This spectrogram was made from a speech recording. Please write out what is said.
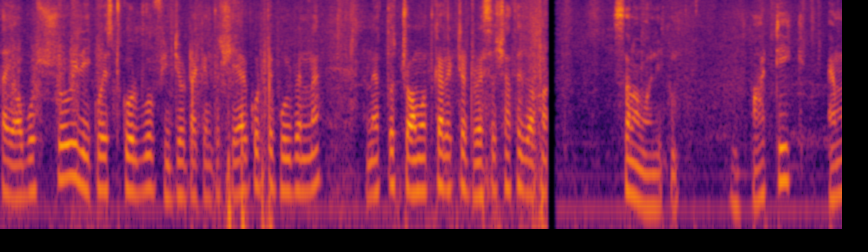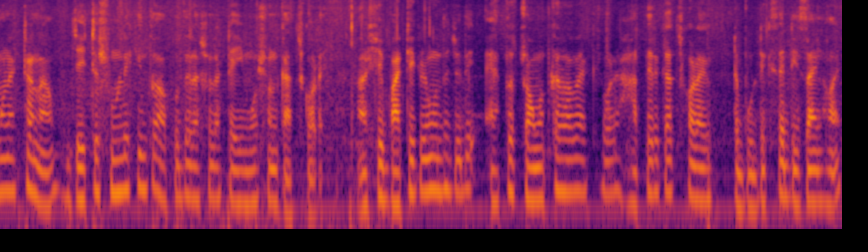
তাই অবশ্যই রিকোয়েস্ট করব। ভিডিওটা কিন্তু শেয়ার করতে ভুলবেন না। মানে এত চমৎকার একটা ড্রেসের সাথে যখন সালাম আলাইকুম। বাটিক এমন একটা নাম যেটা শুনলে কিন্তু আপুদের আসলে একটা ইমোশন কাজ করে। আর সেই বাটিকের মধ্যে যদি এত চমৎকারভাবে একেবারে হাতের কাজ করা একটা বুটিক্সের ডিজাইন হয়,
